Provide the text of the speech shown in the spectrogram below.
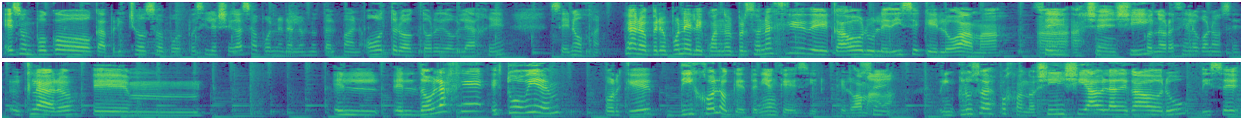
es un poco caprichoso, porque después si le llegas a poner a los Nostalfan otro actor de doblaje, se enojan. Claro, pero ponele, cuando el personaje de Kaoru le dice que lo ama a, Sí. a Genji, Cuando recién lo conoce. eh, claro, em, el, el doblaje estuvo bien porque dijo lo que tenían que decir, que lo amaba. Incluso después cuando Shinji habla de Kaoru, dice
